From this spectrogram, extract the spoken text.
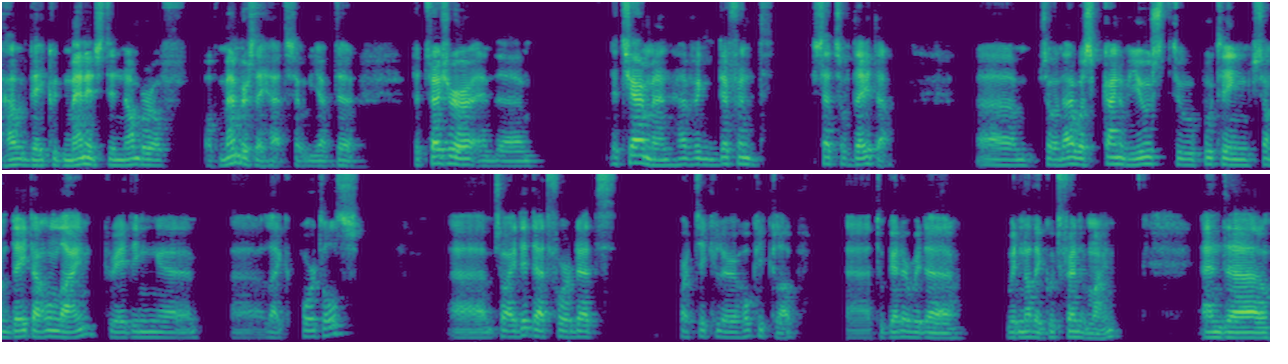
how they could manage the number of of members they had. So you have the the treasurer and the, the chairman having different sets of data. Um, so I was kind of used to putting some data online, creating uh, uh, like portals. Um, so I did that for that particular hockey club uh, together with a with another good friend of mine. And uh,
